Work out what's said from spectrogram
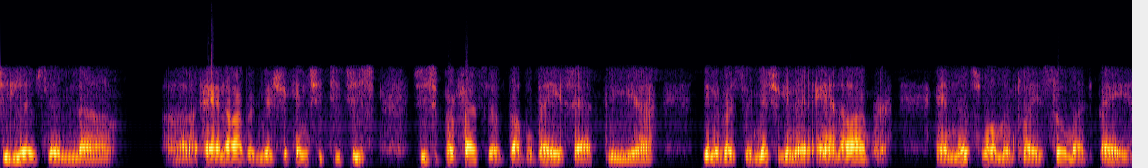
she lives in uh, uh, Ann Arbor, Michigan. She teaches. She's a professor of double bass at the uh, University of Michigan in Ann Arbor, and this woman plays so much bass.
